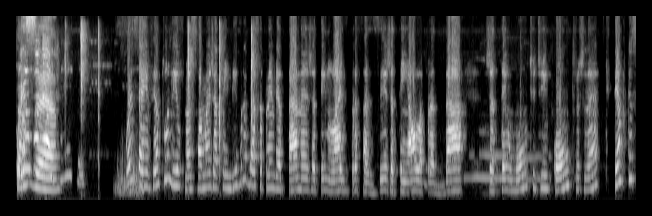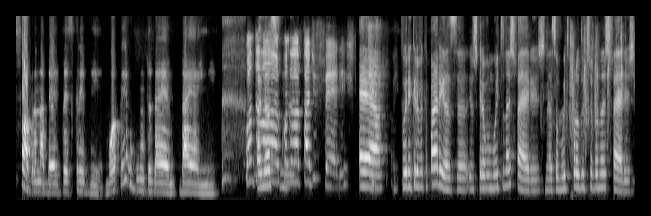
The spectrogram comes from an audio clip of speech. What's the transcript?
pois é. Juntas. Pois é, inventa um livro, mas sua mãe já tem livro dessa para inventar, né? Já tem live para fazer, já tem aula para dar, já tem um monte de encontros, né? Que tempo que sobra, Anabelle, para escrever? Boa pergunta da, da. Quando ela, assim, quando ela tá de férias. É, por incrível que pareça. Eu escrevo muito nas férias, né? Sou muito produtiva nas férias.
